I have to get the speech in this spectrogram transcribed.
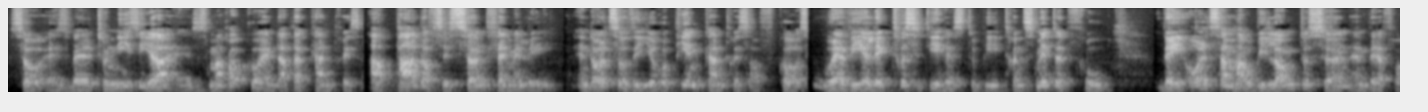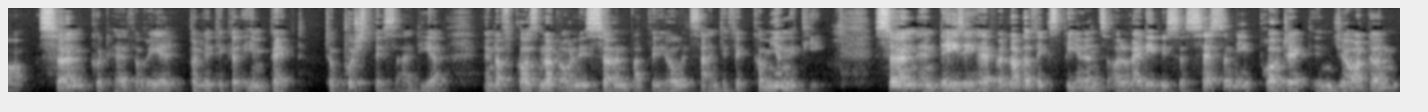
So as well Tunisia as Morocco and other countries are part of the CERN family and also the European countries, of course, where the electricity has to be transmitted through. They all somehow belong to CERN and therefore CERN could have a real political impact to push this idea. And of course, not only CERN, but the whole scientific community. CERN and DESY have a lot of experience already with the Sesame project in Jordan,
